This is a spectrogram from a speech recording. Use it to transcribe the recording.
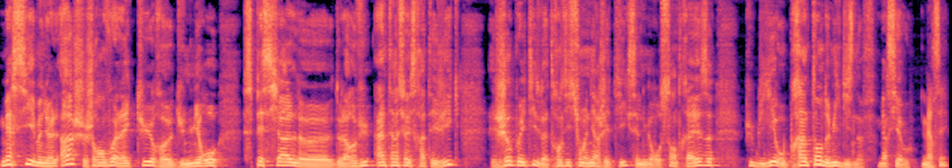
Merci Emmanuel H. Je renvoie à la lecture euh, du numéro spécial euh, de la revue internationale et stratégique Géopolitique de la transition énergétique, c'est le numéro 113, publié au printemps 2019. Merci à vous. Merci.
